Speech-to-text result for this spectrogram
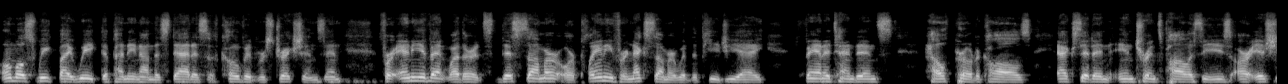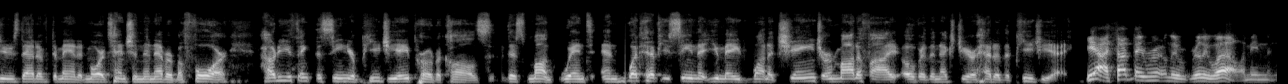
almost week by week depending on the status of COVID restrictions. And for any event, whether it's this summer or planning for next summer with the PGA, fan attendance, health protocols, exit and entrance policies are issues that have demanded more attention than ever before. How do you think the senior PGA protocols this month went, and what have you seen that you may want to change or modify over the next year ahead of the PGA? Yeah, I thought they really, really well. I mean,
